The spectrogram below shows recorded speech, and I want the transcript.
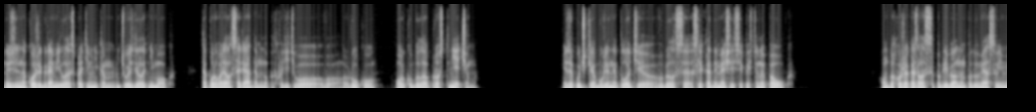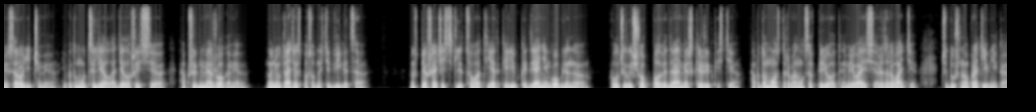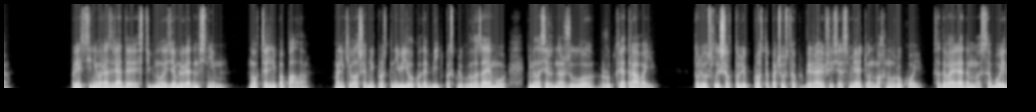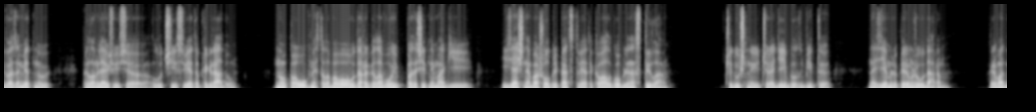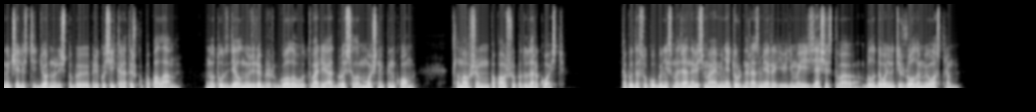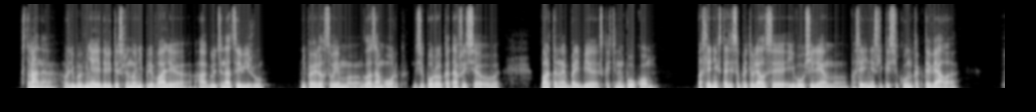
Но зеленокожий громила с противником ничего сделать не мог. Топор валялся рядом, но подхватить его в руку орку было просто нечем. Из-за кучки обугленной плоти выбрался слегка дымящийся костяной паук. Он, похоже, оказался погребенным под двумя своими сородичами, и потому уцелел, отделавшись э, обширными ожогами, но не утратил способности двигаться. Не успевший очистить лицо от едкой липкой дряни гоблин получил еще полведра мерзкой жидкости, а потом монстр рванулся вперед, намереваясь разорвать чудушного противника. Плеть синего разряда стегнула землю рядом с ним, но в цель не попала. Маленький волшебник просто не видел, куда бить, поскольку глаза ему немилосердно жило жуткой отравой. То ли услышав, то ли просто почувствовав приближающуюся смерть, он махнул рукой, создавая рядом с собой едва заметную, преломляющуюся лучи света преграду. Но паук вместо лобового удара головой по защитной магии изящно обошел препятствие и атаковал гоблина с тыла. Чудушный чародей был сбит на землю первым же ударом. Громадные челюсти дернулись, чтобы перекусить коротышку пополам, но тут сделанную из ребер голову твари отбросило мощным пинком, сломавшим попавшую под удар кость. Копыта суккуба, несмотря на весьма миниатюрные размеры и, видимо, изящество, было довольно тяжелым и острым. Странно, вроде бы в меня ядовитой слюной не плевали, а галлюцинации вижу. Не поверил своим глазам орк, до сих пор катавшийся в партерной борьбе с костяным пауком. Последний, кстати, сопротивлялся его усилиям последние несколько секунд как-то вяло.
